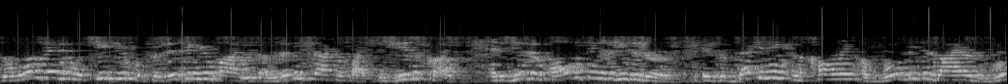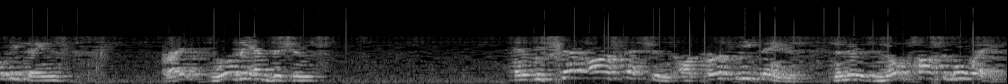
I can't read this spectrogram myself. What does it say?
The one thing that will keep you from presenting your bodies a living sacrifice to Jesus Christ and to give him all the things that he deserves is the beckoning and the calling of worldly desires and worldly things, right? Worldly ambitions, and if we set our affections on earthly things, then there is no possible way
